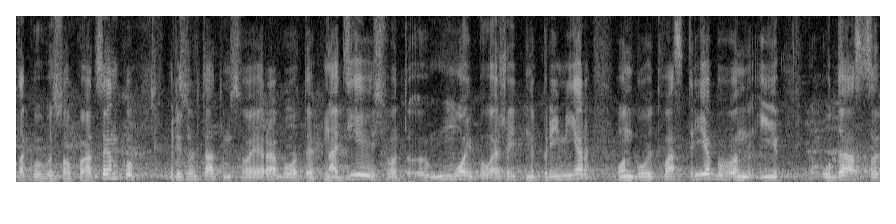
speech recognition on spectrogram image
такую высокую оценку результатам своей работы. Надеюсь, вот э, мой положительный пример, он будет востребован и удастся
